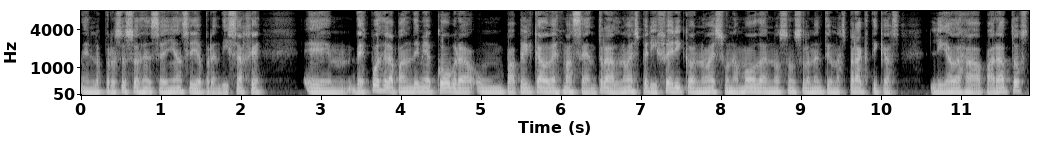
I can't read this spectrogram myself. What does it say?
en los procesos de enseñanza y aprendizaje después de la pandemia cobra un papel cada vez más central. No es periférico, no es una moda, no son solamente unas prácticas ligadas a aparatos,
